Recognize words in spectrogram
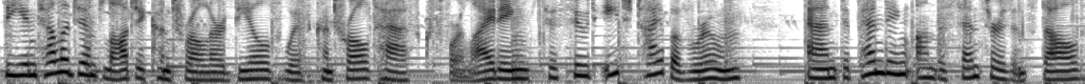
The Intelligent Logic Controller deals with control tasks for lighting to suit each type of room and depending on the sensors installed,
